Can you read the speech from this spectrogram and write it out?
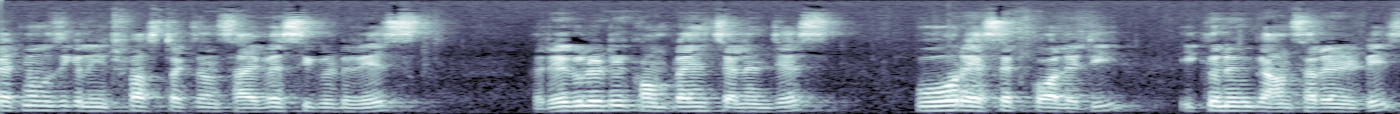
technological infrastructure cyber security risk regulatory compliance challenges poor asset quality economic uncertainties,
